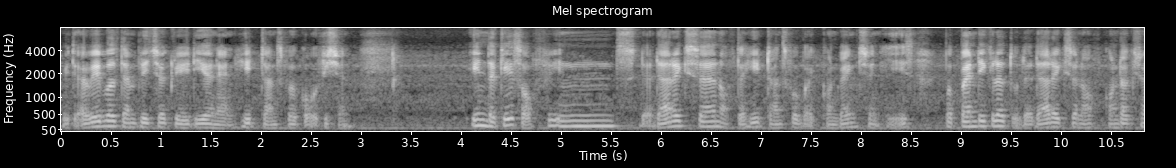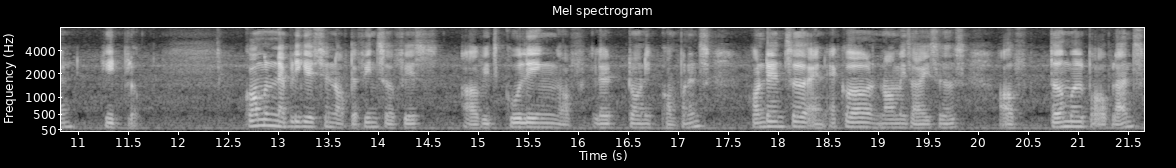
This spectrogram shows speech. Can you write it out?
with available temperature gradient and heat transfer coefficient. In the case of fins, the direction of the heat transfer by convection is perpendicular to the direction of conduction heat flow. Common application of the fin surface are with cooling of electronic components, condenser and economizers of thermal power plants,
